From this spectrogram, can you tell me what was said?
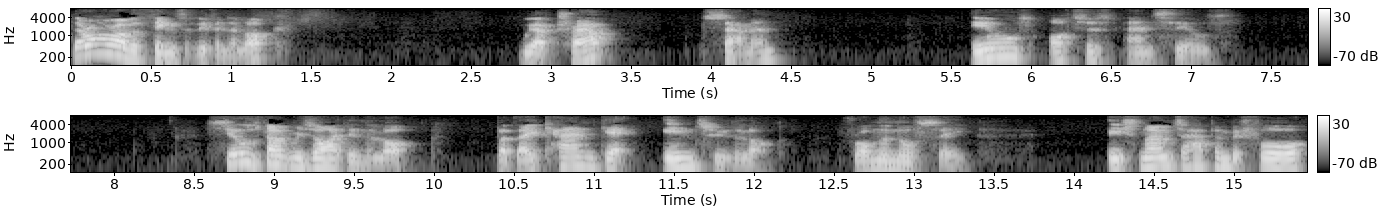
There are other things that live in the loch. We have trout, salmon, eels, otters, and seals. Seals don't reside in the lock, but they can get into the lock from the North Sea. It's known to happen before,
